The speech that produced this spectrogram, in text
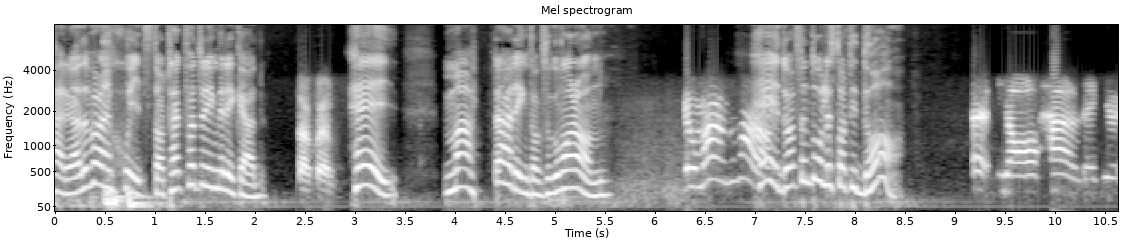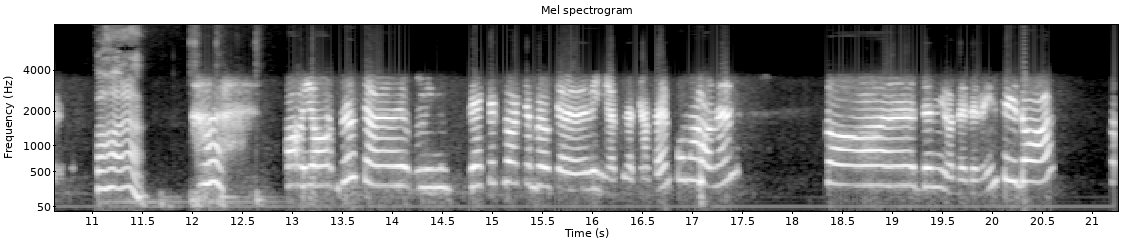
Herre, det var en skitstart. Tack för att du ringde Rickard. Tack själv. Hej! Marta har ringt också. God morgon. God morgon, god morgon. Hej, du har haft en dålig start idag. Eh, ja, herregud. Få höra. Ja, jag brukar, min väckarklocka brukar ringa klockan fem på morgonen. Så eh, den gjorde den inte idag. Så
